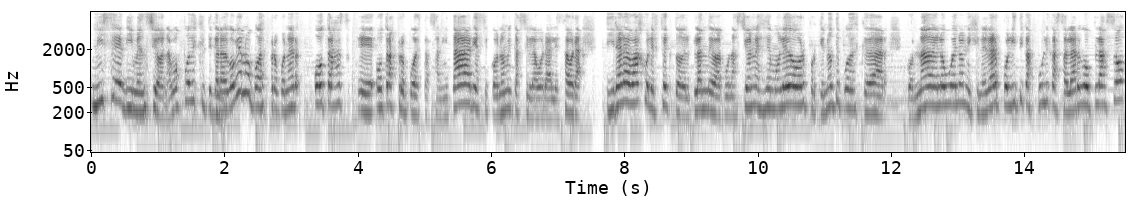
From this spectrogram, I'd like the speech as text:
ni se dimensiona. Vos podés criticar al gobierno, podés proponer otras, eh, otras propuestas sanitarias, económicas y laborales. Ahora, tirar abajo el efecto del plan de vacunación es demoledor porque no te puedes quedar con nada de lo bueno ni generar políticas públicas a largo plazo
